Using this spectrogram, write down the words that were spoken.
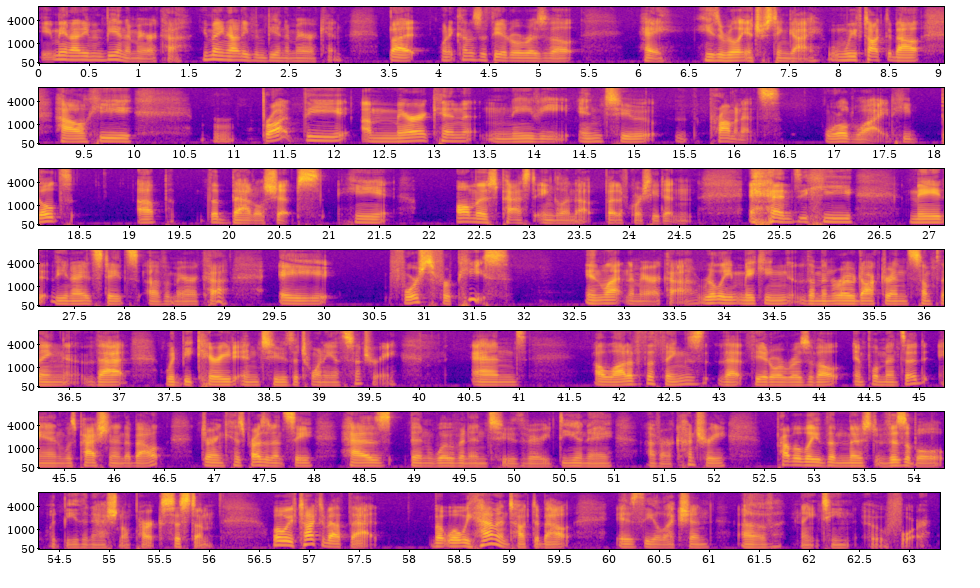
you may not even be in America. You may not even be an American. But when it comes to Theodore Roosevelt, hey, he's a really interesting guy. We've talked about how he brought the American Navy into prominence worldwide. He built up the battleships. He almost passed England up, but of course he didn't. And he made the United States of America a force for peace in Latin America, really making the Monroe Doctrine something that would be carried into the 20th century. And a lot of the things that Theodore Roosevelt implemented and was passionate about during his presidency has been woven into the very DNA of our country. Probably the most visible would be the national park system. Well, we've talked about that, but what we haven't talked about is the election of 1904.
